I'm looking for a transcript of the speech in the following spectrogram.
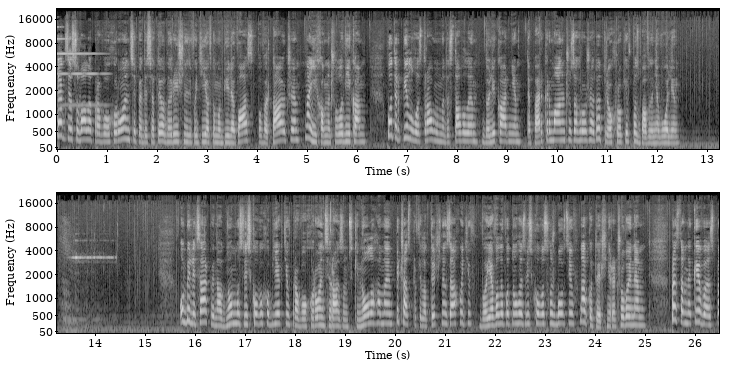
Як з'ясували правоохоронці, 51-річний водій автомобіля ВАЗ, повертаючи, наїхав на чоловіка. Потерпілого з травмами доставили до лікарні. Тепер керманичу загрожує до трьох років позбавлення волі. У Білій церкві на одному з військових об'єктів правоохоронці разом з кінологами під час профілактичних заходів виявили в одного з військовослужбовців наркотичні речовини. Представники ВСП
